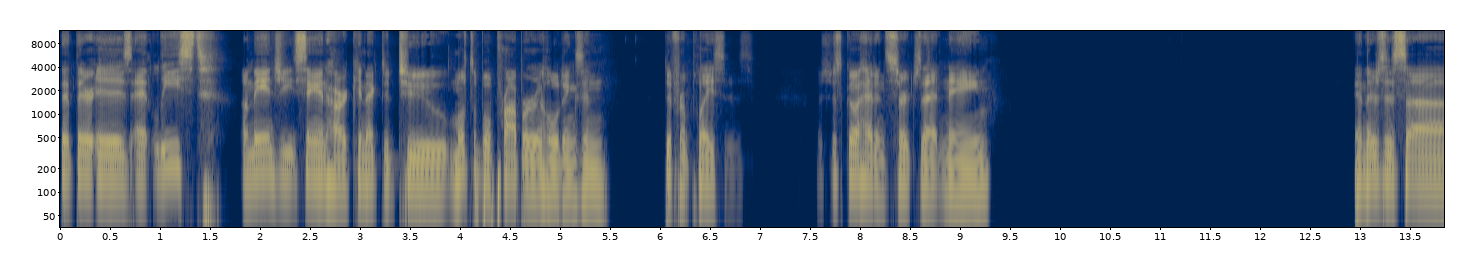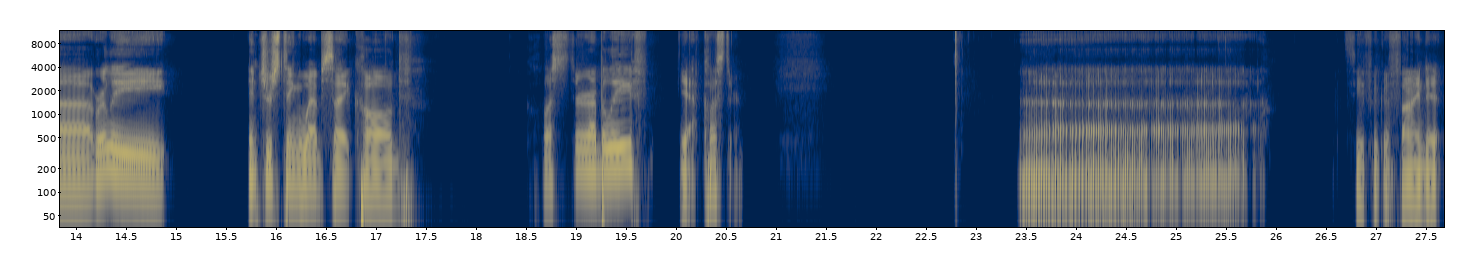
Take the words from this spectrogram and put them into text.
that there is at least a Manjeet Sandhar connected to multiple property holdings in different places, let's just go ahead and search that name. And there's this uh, really interesting website called Cluster, I believe. Yeah, Cluster. Uh, see if we could find it.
